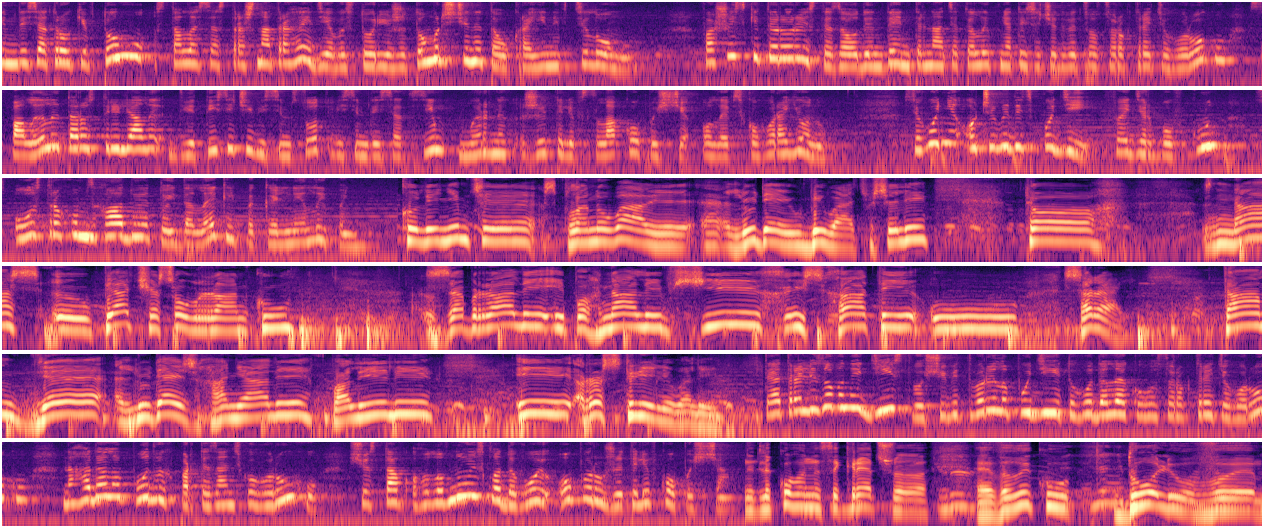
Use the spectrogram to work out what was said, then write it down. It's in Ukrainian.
70 років тому сталася страшна трагедія в історії Житомирщини та України в цілому. Фашистські терористи за один день 13 липня 1943 року спалили та розстріляли 2887 мирних жителів села Копище Олевського району. Сьогодні очевидець подій Федір Бовкун з острахом згадує той далекий пекельний липень. Коли німці спланували е, людей вбивати в селі, то нас е, в 5 часов ранку забрали і погнали всіх із хати у сарай. Там, де людей зганяли, палили і розстрілювали. Театралізоване дійство, що відтворило події того далекого 43-го року, нагадало подвиг партизанського руху, що став головною складовою опору жителів Копища. Ні для кого не секрет, що е, велику долю в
